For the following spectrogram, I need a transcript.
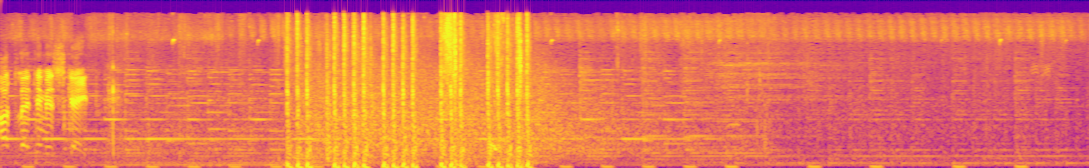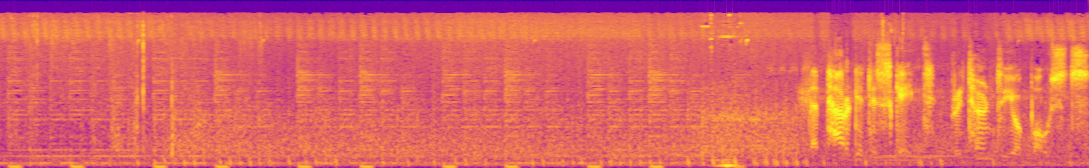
Not let him escape. The target escaped. Return to your posts.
